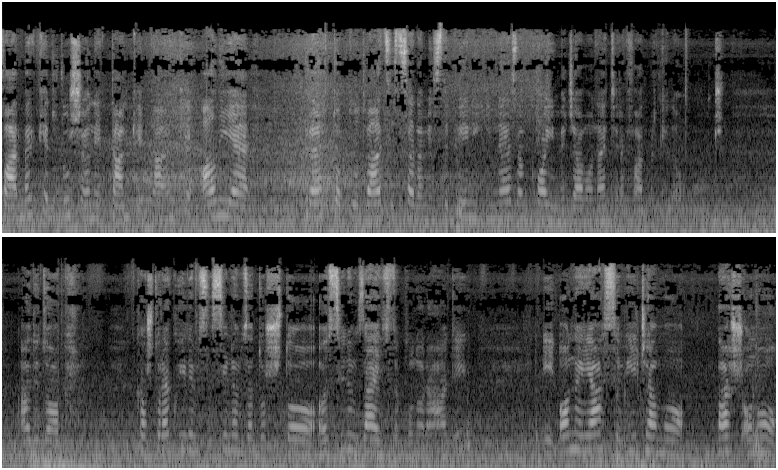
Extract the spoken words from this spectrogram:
farmerke, do duše one tanke, tanke, ali je pretoplo 27 je stepeni i ne znam koji me džavo natjera farmerke da obuču. Ali dobro. Kao što rekao, idem sa sinom zato što sinom zaista puno radi i ona i ja se viđamo baš ono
